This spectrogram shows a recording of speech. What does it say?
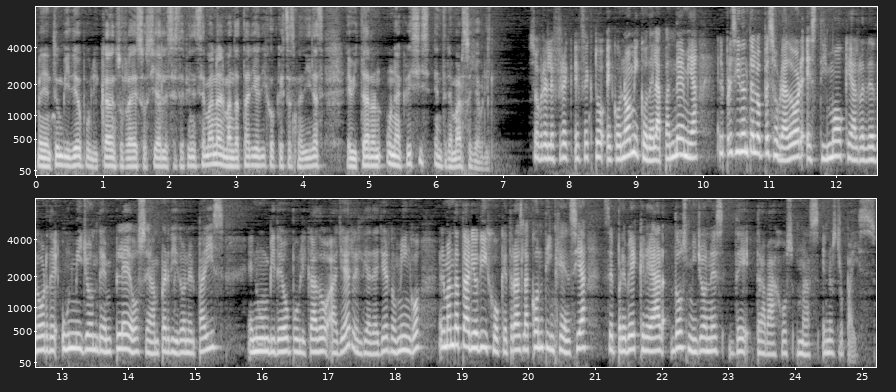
Mediante un video publicado en sus redes sociales este fin de semana, el mandatario dijo que estas medidas evitaron una crisis entre marzo y abril. Sobre el efecto económico de la pandemia, el presidente López Obrador estimó que alrededor de un millón de empleos se han perdido en el país en un video publicado ayer, el día de ayer domingo, el mandatario dijo que tras la contingencia se prevé crear dos millones de trabajos más en nuestro país.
